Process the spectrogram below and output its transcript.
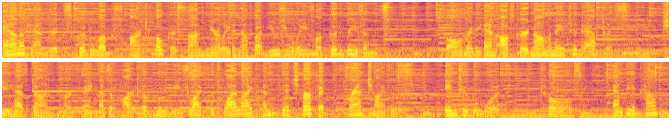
Anna Kendrick's good looks aren't focused on nearly enough but usually for good reasons. Already an Oscar-nominated actress, she has done her thing as a part of movies like the Twilight and Pitch Perfect franchises, Into the Woods, Trolls, and The Accountant,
